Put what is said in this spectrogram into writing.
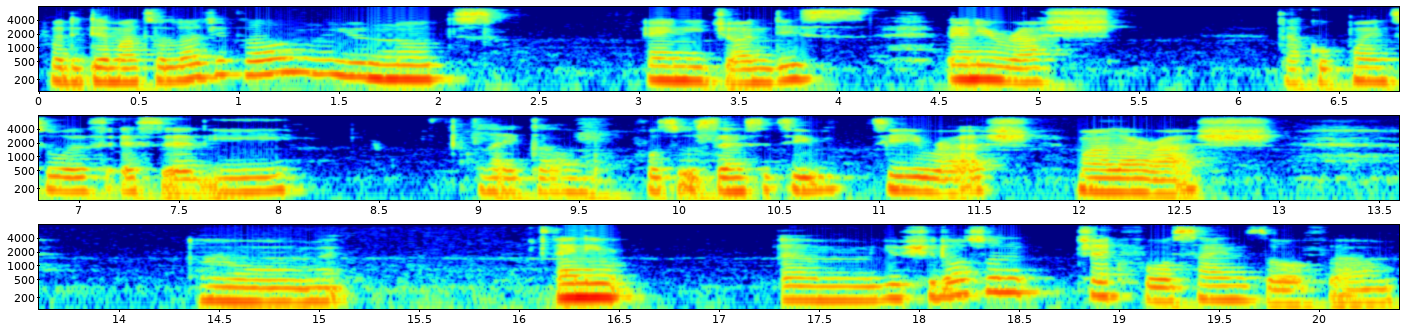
For the dermatological, you note any jaundice, any rash that could point towards SLE, like um, photosensitivity rash, malar rash. Um, any, um, you should also check for signs of um,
